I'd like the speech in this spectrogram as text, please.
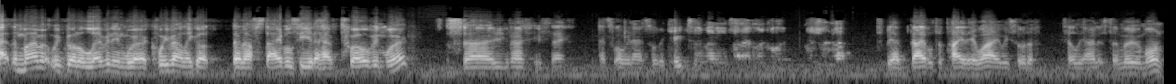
At the moment, we've got eleven in work. We've only got enough stables here to have twelve in work. So you know, if they, that's why we don't sort of keep too many until they look like measure up to be able to pay their way. We sort of tell the owners to move them on.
